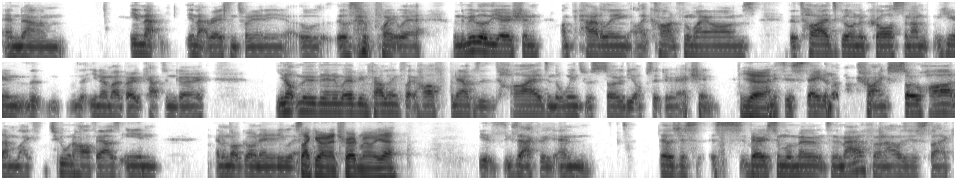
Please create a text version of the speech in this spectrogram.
And um, in that in that race in 2018, it was, it was a point where in the middle of the ocean, I'm paddling, I can't feel my arms, the tide's going across, and I'm hearing the, the you know my boat captain go, "You're not moving anywhere. I've been paddling for like half an hour because the tides and the winds were so the opposite direction." Yeah. And it's this state of like, I'm trying so hard. I'm like two and a half hours in, and I'm not going anywhere. It's like you're on a treadmill. Yeah. It's exactly. And there was just a very similar moment in the marathon. I was just like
